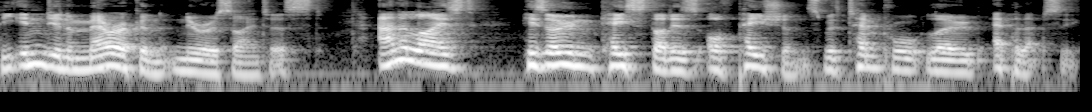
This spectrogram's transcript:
the Indian American neuroscientist, analysed his own case studies of patients with temporal lobe epilepsy.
